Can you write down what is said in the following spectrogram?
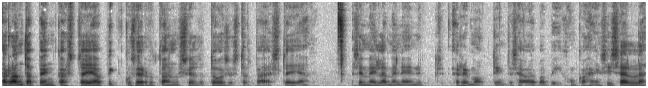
rantapenkasta ja pikkusen rutannut sieltä toisesta päästä. Ja se meillä menee nyt remonttiin tässä aivan viikon kahden sisällä.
